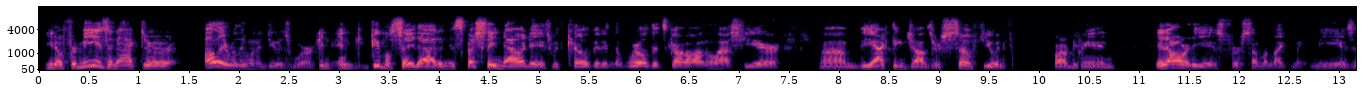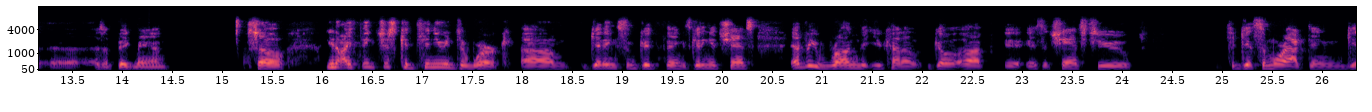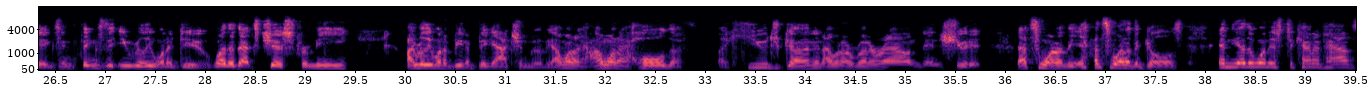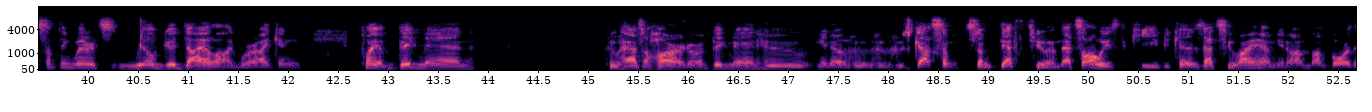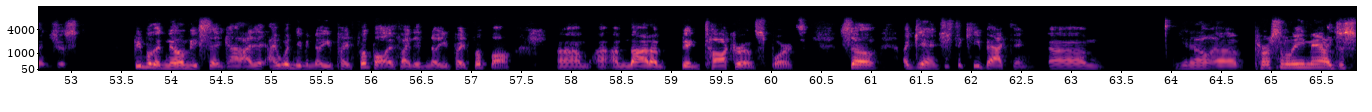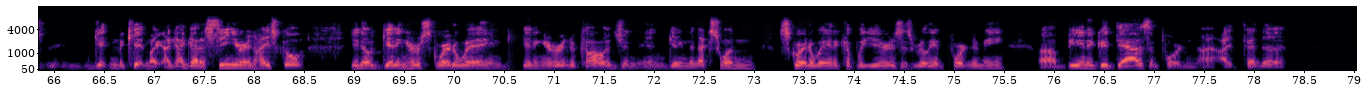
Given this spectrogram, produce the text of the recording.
you know, for me as an actor, all I really want to do is work. And, and people say that, and especially nowadays with COVID and the world that's gone on the last year, um, the acting jobs are so few and far between. And it already is for someone like me as a, as a big man. So, you know, I think just continuing to work, um, getting some good things, getting a chance. Every rung that you kind of go up is a chance to to get some more acting gigs and things that you really want to do. Whether that's just for me, I really want to be in a big action movie. I want to I want to hold a a huge gun and I want to run around and shoot it. That's one of the that's one of the goals. And the other one is to kind of have something where it's real good dialogue where I can play a big man who has a heart or a big man who you know who, who has got some some depth to him that's always the key because that's who i am you know i'm, I'm more than just people that know me say god I, I wouldn't even know you played football if i didn't know you played football um, I, am not a big talker of sports so again just to keep acting um, you know uh, personally man i just getting the kid my, I got a senior in high school you know, getting her squared away and getting her into college and, and getting the next one squared away in a couple years is really important to me. Uh, being a good dad is important. I, I tend to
